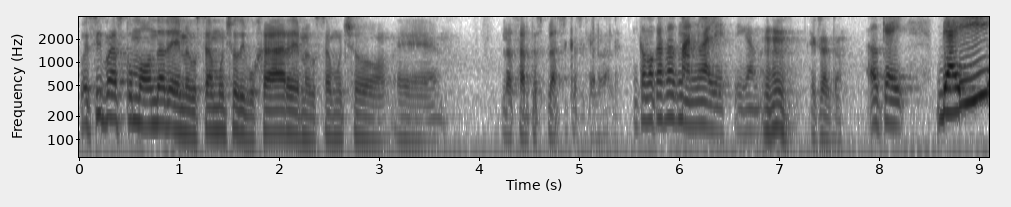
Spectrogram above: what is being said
pues sí, más como onda de me gustaba mucho dibujar, eh, me gustaba mucho eh, las artes plásticas en general. Como cosas manuales, digamos. Ujú, exacto. Ok. De ahí,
